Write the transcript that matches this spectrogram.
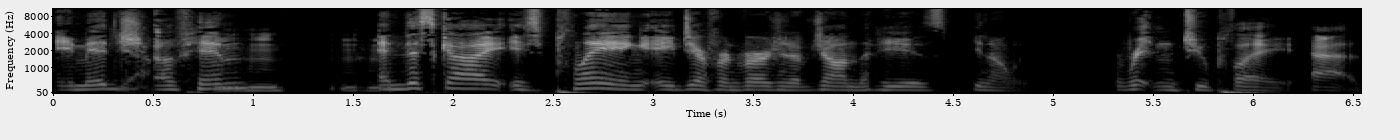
image Yeah. of him, Mhm, mhm. and this guy is playing a different version of John that he is, you know, written to play as.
